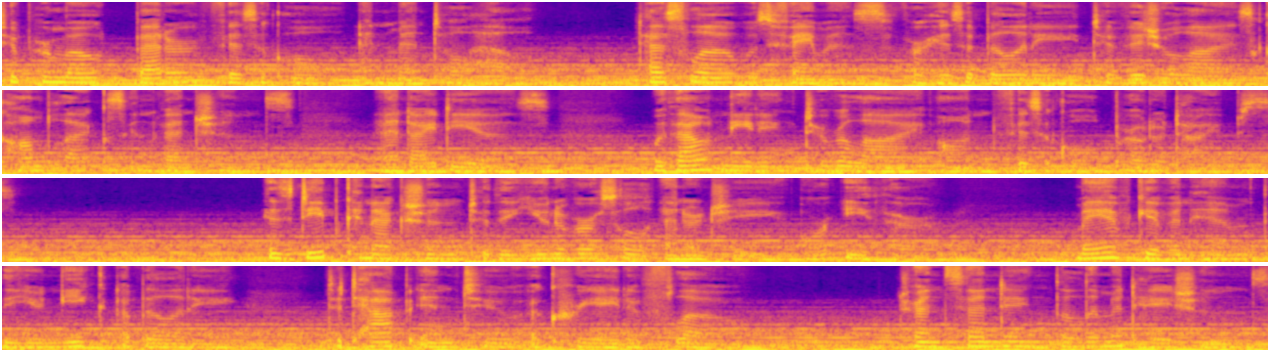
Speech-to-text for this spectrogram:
to promote better physical and mental health. Tesla was famous for his ability to visualize complex inventions and ideas without needing to rely on physical prototypes. His deep connection to the universal energy or ether may have given him the unique ability to tap into a creative flow, transcending the limitations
